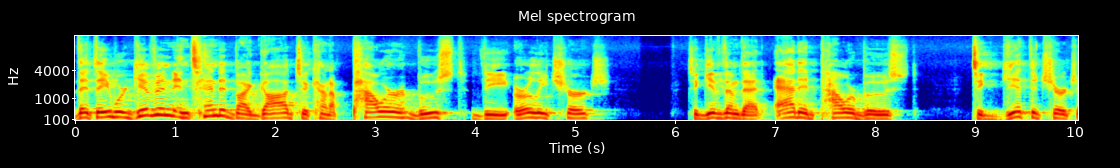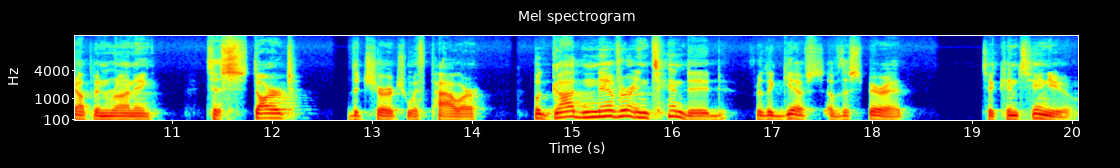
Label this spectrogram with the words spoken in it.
that they were given, intended by God to kind of power boost the early church, to give them that added power boost, to get the church up and running, to start the church with power. But God never intended for the gifts of the Spirit to continue.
